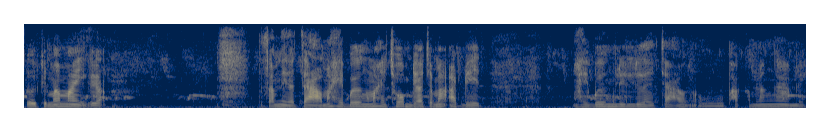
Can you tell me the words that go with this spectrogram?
เกิดขึ้นมาใหม่อีกแล้วซ้ำนี่ละจ้าเอามาให้เบิ้งมาให้ชมเดี๋ยวจะมาอัปเดต ให้เบิ้งเรื่อยๆจ้าโอ้ผักกำลังงามเลย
